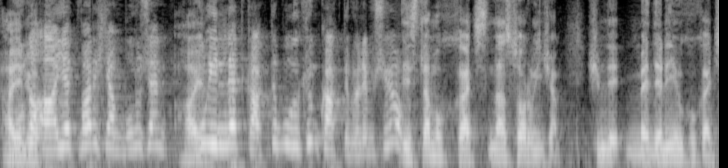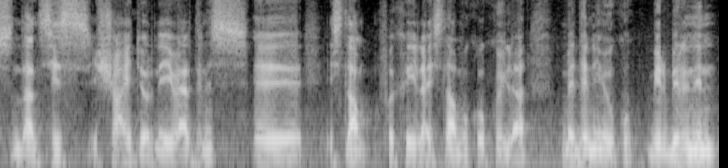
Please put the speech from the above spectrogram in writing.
hayır, burada yok. ayet varken bunu sen Hayır. bu illet kalktı, bu hüküm kalktı. Böyle bir şey yok. İslam hukuku açısından sormayacağım. Şimdi medeni hukuk açısından siz şahit örneği verdiniz. Ee, İslam fıkhıyla, İslam hukukuyla medeni hukuk birbirinin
